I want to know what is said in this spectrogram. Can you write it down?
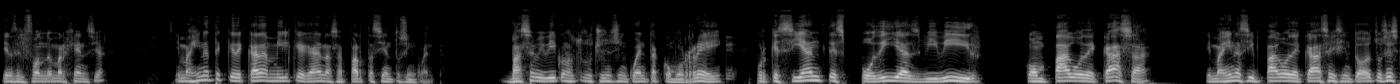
Tienes el fondo de emergencia. Imagínate que de cada mil que ganas aparta 150. Vas a vivir con otros 850 como rey porque si antes podías vivir con pago de casa, te imaginas sin pago de casa y sin todo, entonces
